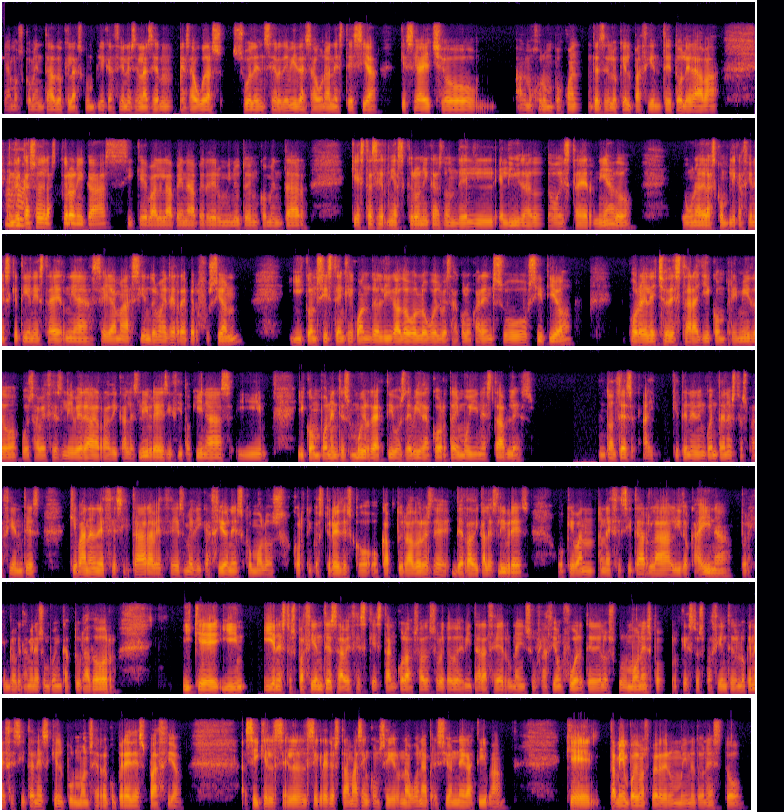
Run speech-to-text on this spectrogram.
Ya hemos comentado que las complicaciones en las hernias agudas suelen ser debidas a una anestesia que se ha hecho a lo mejor un poco antes de lo que el paciente toleraba. En el caso de las crónicas, sí que vale la pena perder un minuto en comentar que estas hernias crónicas donde el, hígado está herniado, una de las complicaciones que tiene esta hernia se llama síndrome de reperfusión y consiste en que cuando el hígado lo vuelves a colocar en su sitio, por el hecho de estar allí comprimido, pues a veces libera radicales libres y citoquinas y componentes muy reactivos de vida corta y muy inestables. Entonces hay que tener en cuenta en estos pacientes que van a necesitar a veces medicaciones como los corticosteroides o capturadores de, radicales libres o que van a necesitar la lidocaína, por ejemplo, que también es un buen capturador y que y, en estos pacientes a veces que están colapsados, sobre todo evitar hacer una insuflación fuerte de los pulmones porque estos pacientes lo que necesitan es que el pulmón se recupere despacio. Así que el secreto está más en conseguir una buena presión negativa que también podemos perder un minuto en esto.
